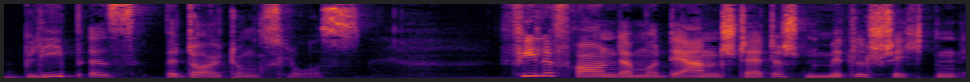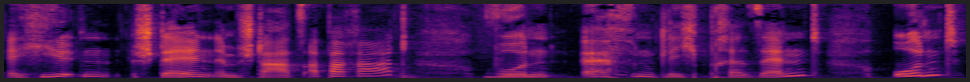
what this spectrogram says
blieb es bedeutungslos. Viele Frauen der modernen städtischen Mittelschichten erhielten Stellen im Staatsapparat, wurden öffentlich präsent und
